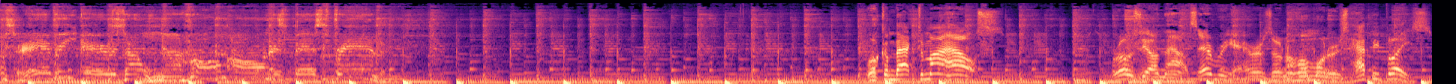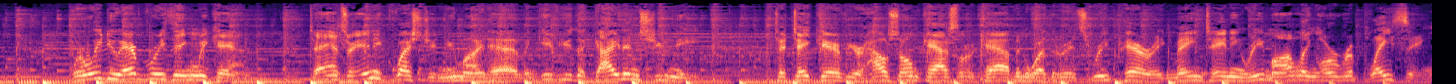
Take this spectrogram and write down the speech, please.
every Arizona homeowner's best friend. Welcome back to my house. Rosie on the house, every Arizona homeowner's happy place, where we do everything we can to answer any question you might have and give you the guidance you need to take care of your house, home, castle, or cabin, whether it's repairing, maintaining, remodeling, or replacing.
